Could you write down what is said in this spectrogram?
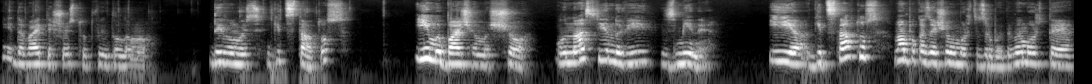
і давайте щось тут видалимо. Дивимось git status. І ми бачимо, що у нас є нові зміни. І git status вам показує, що ви можете зробити. Ви можете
